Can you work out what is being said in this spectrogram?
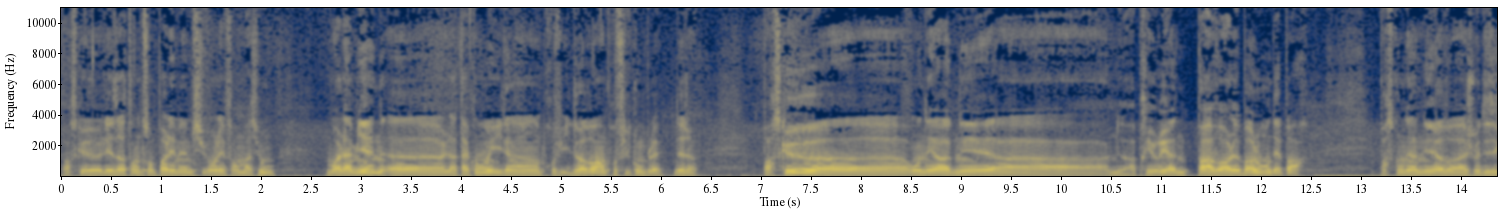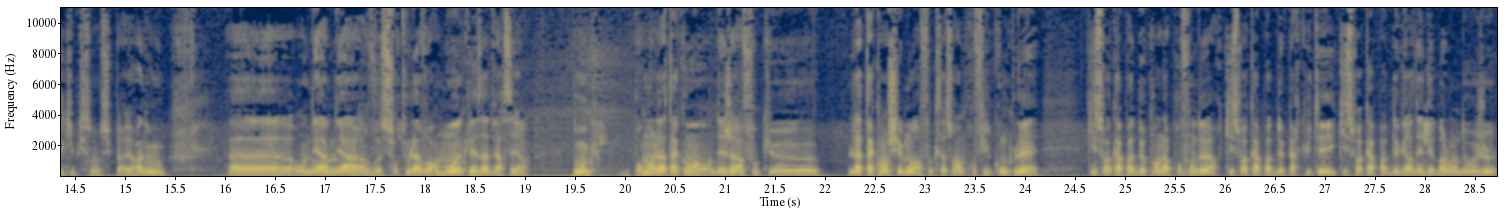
parce que les attentes ne sont pas les mêmes suivant les formations. Moi, la mienne, euh, l'attaquant, il, a un profil, il doit avoir un profil complet, déjà. Parce que euh, on est amené à, a priori, à ne pas avoir le ballon au départ. Parce qu'on est amené à, jouer des équipes qui sont supérieures à nous. Euh, on est amené à surtout l'avoir moins que les adversaires. Donc, pour moi, l'attaquant, déjà, faut que l'attaquant chez moi, faut que ça soit un profil complet, qui soit capable de prendre la profondeur, qui soit capable de percuter, qui soit capable de garder des ballons de haut jeu.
